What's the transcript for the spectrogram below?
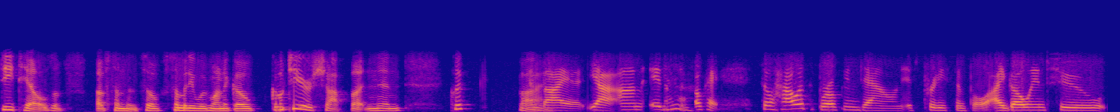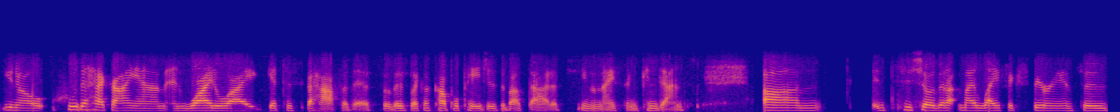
details of of something. So if somebody would want to go go to your shop button and click buy and buy it. Yeah. Um. It's yeah. okay so how it's broken down is pretty simple. I go into, you know, who the heck I am and why do I get this behalf of this. So there's like a couple pages about that. It's, you know, nice and condensed. Um, to show that my life experiences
